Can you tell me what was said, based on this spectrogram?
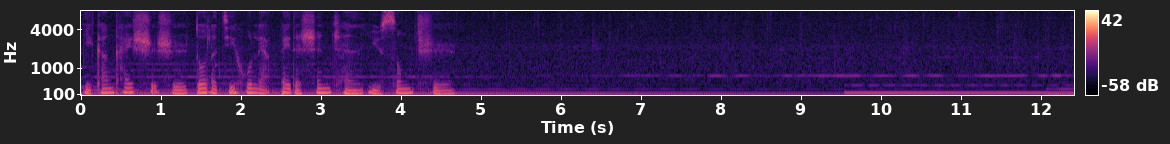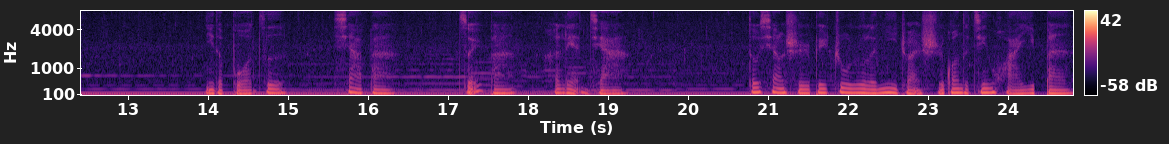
比刚开始时多了几乎两倍的深沉与松弛。你的脖子、下巴、嘴巴和脸颊都像是被注入了逆转时光的精华一般，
